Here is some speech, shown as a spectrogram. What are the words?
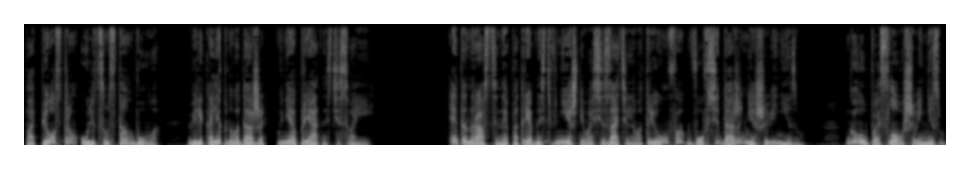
по пестрым улицам Стамбула, великолепного даже в неопрятности своей. Эта нравственная потребность внешнего осязательного триумфа вовсе даже не шовинизм. Глупое слово «шовинизм»,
